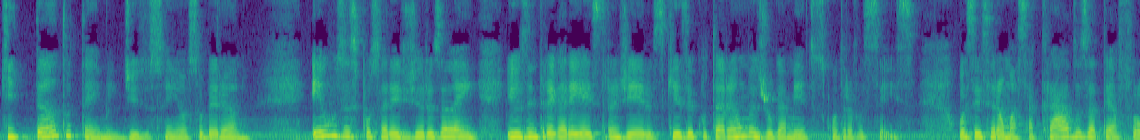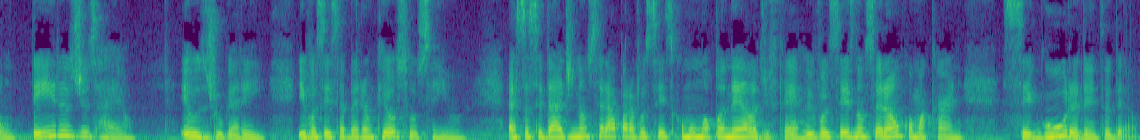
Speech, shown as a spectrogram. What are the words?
que tanto temem, diz o Senhor soberano. Eu os expulsarei de Jerusalém e os entregarei a estrangeiros que executarão meus julgamentos contra vocês. Vocês serão massacrados até as fronteiras de Israel eu os julgarei, e vocês saberão que eu sou o Senhor. Esta cidade não será para vocês como uma panela de ferro, e vocês não serão como a carne, segura dentro dela.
